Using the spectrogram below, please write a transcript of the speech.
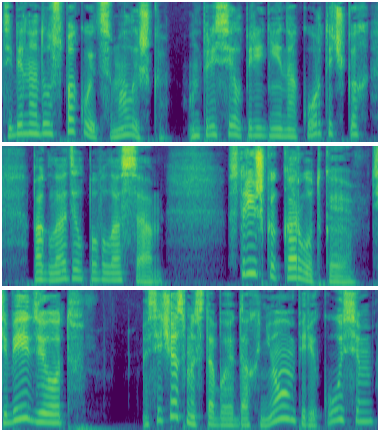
«Тебе надо успокоиться, малышка». Он присел перед ней на корточках, погладил по волосам. «Стрижка короткая, тебе идет. Сейчас мы с тобой отдохнем, перекусим,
